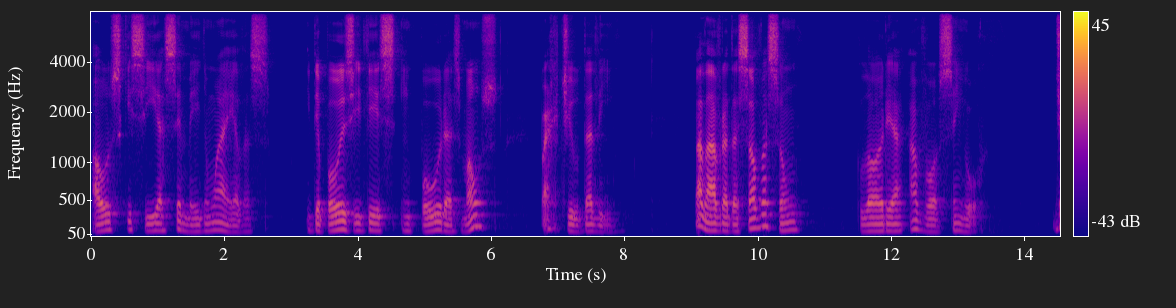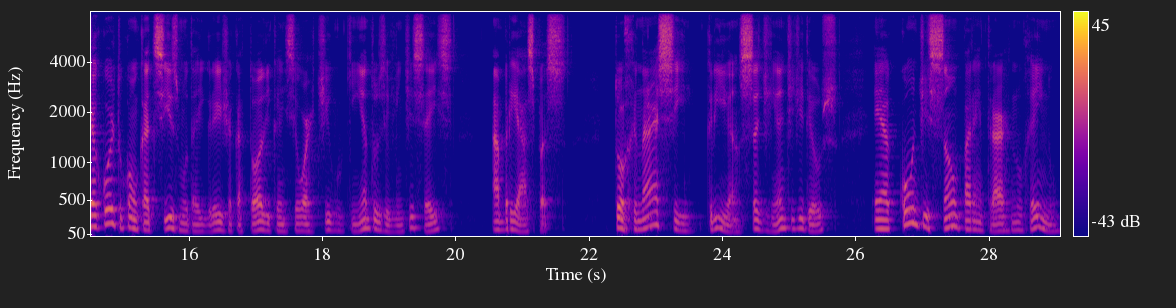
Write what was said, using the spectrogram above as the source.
aos que se assemelham a elas. E depois de lhes impor as mãos, partiu dali. Palavra da salvação, glória a vós, Senhor. De acordo com o Catecismo da Igreja Católica, em seu artigo 526, abre aspas, tornar-se criança diante de Deus é a condição para entrar no reino,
